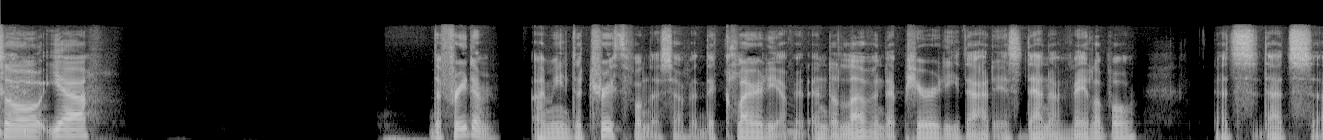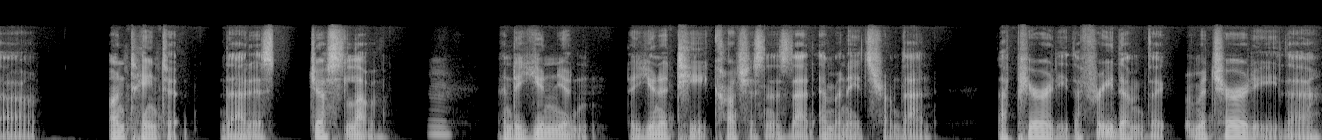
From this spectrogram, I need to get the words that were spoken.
So, yeah, the freedom, I mean, the truthfulness of it, the clarity of it, and the love and the purity that is then available, that's, that's uh, untainted. That is just love. Mm. And the union, the unity consciousness that emanates from that, that purity, the freedom, the maturity, the,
